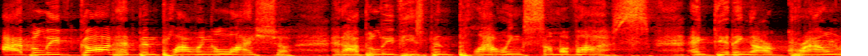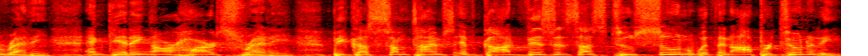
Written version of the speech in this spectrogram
I believe God had been plowing Elisha. And I believe He's been plowing some of us and getting our ground ready and getting our hearts ready. Because sometimes if God visits us too soon with an opportunity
